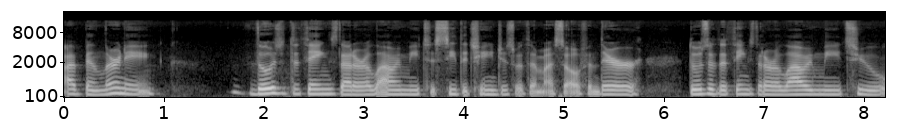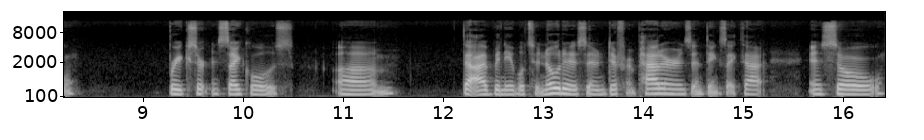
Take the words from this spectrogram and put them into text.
I've been learning, those are the things that are allowing me to see the changes within myself. And they're, those are the things that are allowing me to break certain cycles um, that I've been able to notice and different patterns and things like that. And so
